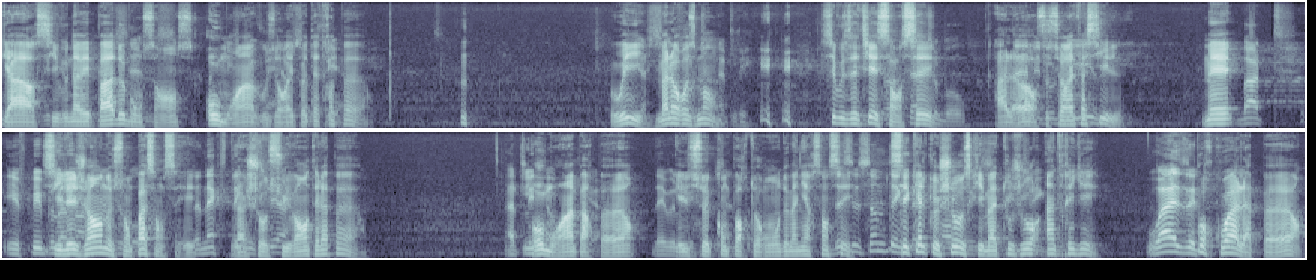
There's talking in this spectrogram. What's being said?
Car si vous n'avez pas de bon sens, au moins vous aurez peut-être peur. Oui, malheureusement, si vous étiez sensible, alors ce serait facile. Mais si les gens ne sont pas sensés, la chose suivante est la peur. Au moins, par peur, ils se comporteront de manière sensée. C'est quelque chose qui m'a toujours intrigué. Pourquoi la peur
